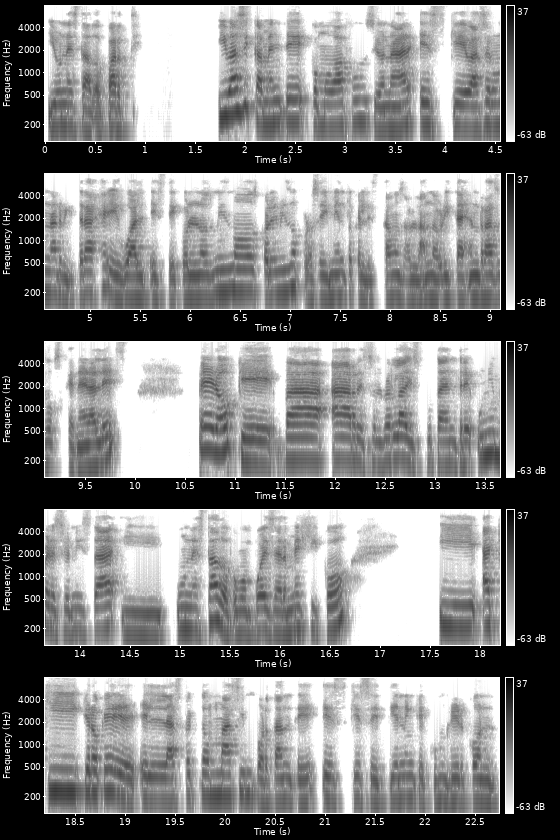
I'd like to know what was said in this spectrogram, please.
y un Estado parte. Y básicamente cómo va a funcionar es que va a ser un arbitraje igual este, con, los mismos, con el mismo procedimiento que le estamos hablando ahorita en rasgos generales, pero que va a resolver la disputa entre un inversionista y un Estado, como puede ser México. Y aquí creo que el aspecto más importante es que se tienen que cumplir con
